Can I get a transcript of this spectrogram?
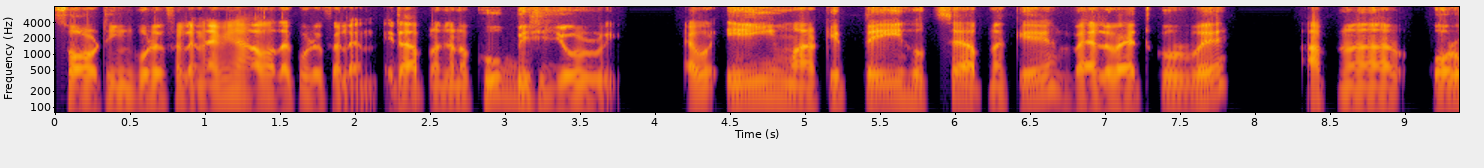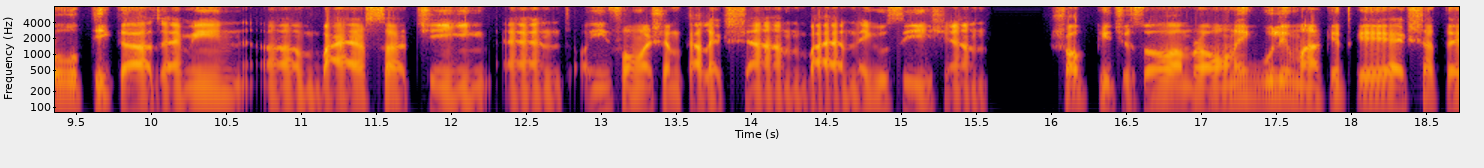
সর্টিং করে ফেলেন আই মিন আলাদা করে ফেলেন। এটা আপনার জন্য খুব বেশি জরুরি। এবং এই মার্কেটটাই হচ্ছে আপনাকে ভ্যালুয়েট করবে আপনার পরবর্তী কাজ I mean buyer searching and information collection buyer negotiation সবকিছু। সো আমরা অনেকগুলি মার্কেটকে একসাথে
